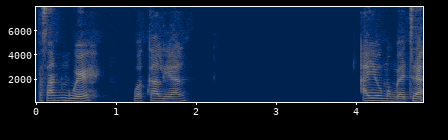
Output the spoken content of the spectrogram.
pesan gue buat kalian, ayo membaca.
